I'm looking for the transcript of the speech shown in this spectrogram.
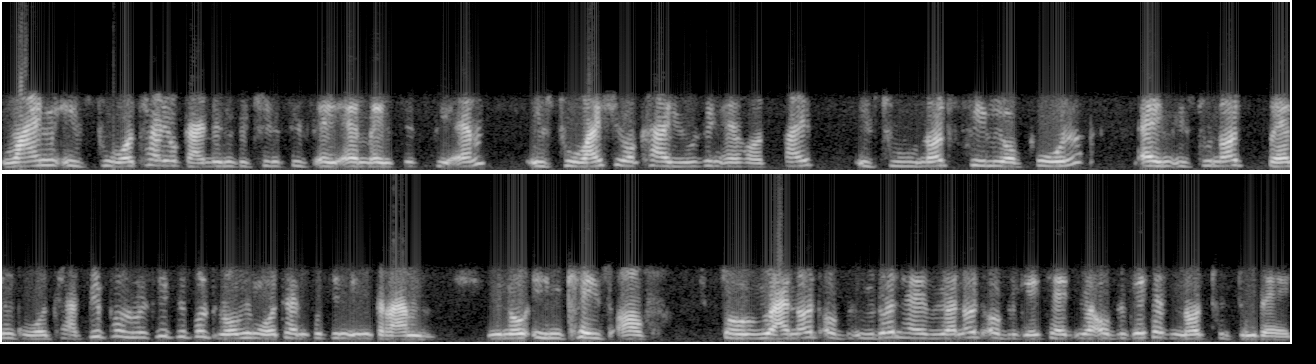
One is to water your garden between 6 a.m. and 6 p.m., is to wash your car using a hot pipe, is to not fill your pool, and is to not bank water. People, we see people drawing water and putting in drums, you know, in case of. So you are not, you don't have, you are not obligated, you are obligated not to do that.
